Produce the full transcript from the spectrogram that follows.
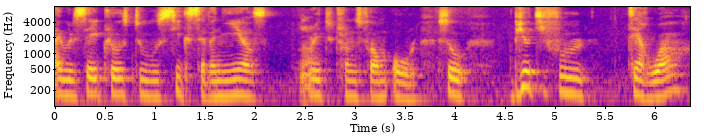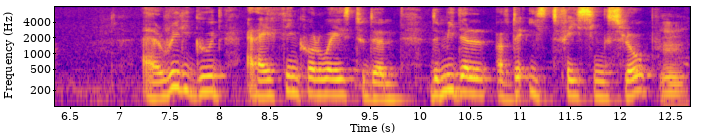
I will say close to six, seven years really to transform all. So beautiful terroir, uh, really good, and I think always to the the middle of the east-facing slope mm.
